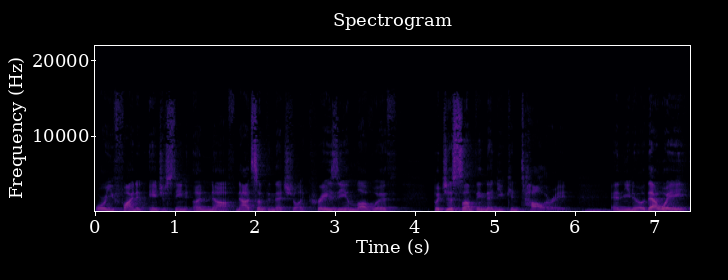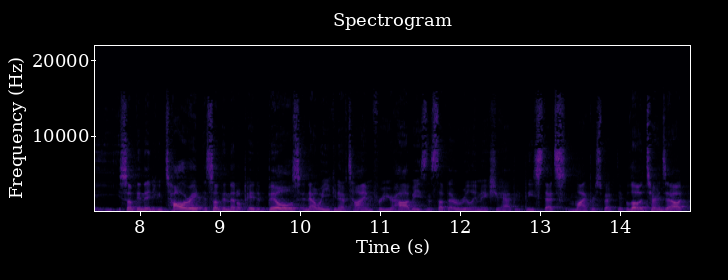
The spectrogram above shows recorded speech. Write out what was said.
or you find it interesting enough. Not something that you're like crazy in love with, but just something that you can tolerate. Mm. And you know, that way something that you can tolerate and something that'll pay the bills and that way you can have time for your hobbies and stuff that really makes you happy. At least that's my perspective. Although it turns out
